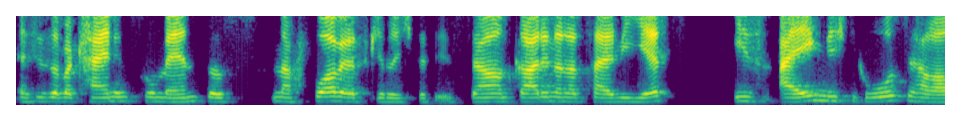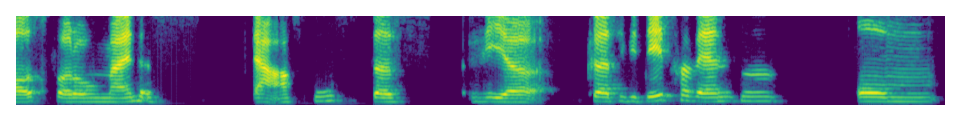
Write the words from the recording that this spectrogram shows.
Es ist aber kein Instrument, das nach vorwärts gerichtet ist. Ja? Und gerade in einer Zeit wie jetzt ist eigentlich die große Herausforderung meines Erachtens, dass wir Kreativität verwenden, um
